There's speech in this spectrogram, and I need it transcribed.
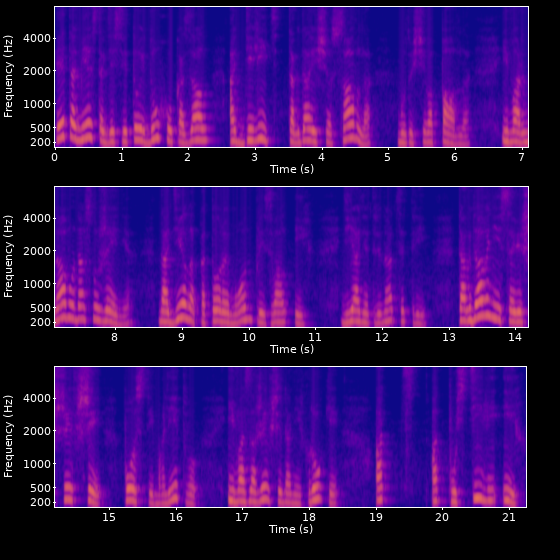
Это место, где Святой Дух указал отделить тогда еще Савла, будущего Павла, и Варнаву на служение, на дело, которым он призвал их. Деяние 13.3. Тогда они, совершивши пост и молитву и возложивши на них руки, от, отпустили их.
